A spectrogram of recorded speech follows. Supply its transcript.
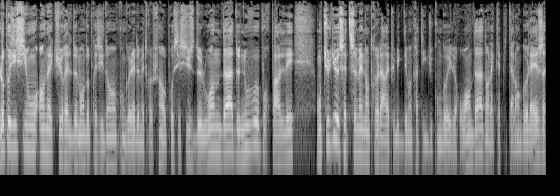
L'opposition en accure, elle demande au président congolais de mettre fin au processus de Luanda. De nouveau pour parler ont eu lieu cette semaine entre la République démocratique du Congo et le Rwanda dans la capitale angolaise.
